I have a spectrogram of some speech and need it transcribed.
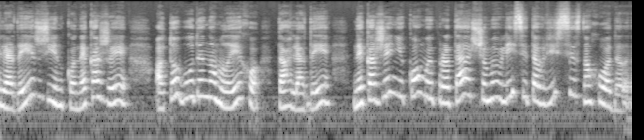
Гляди жінко, не кажи, а то буде нам лихо, та гляди, не кажи нікому й про те, що ми в лісі та в річці знаходили,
